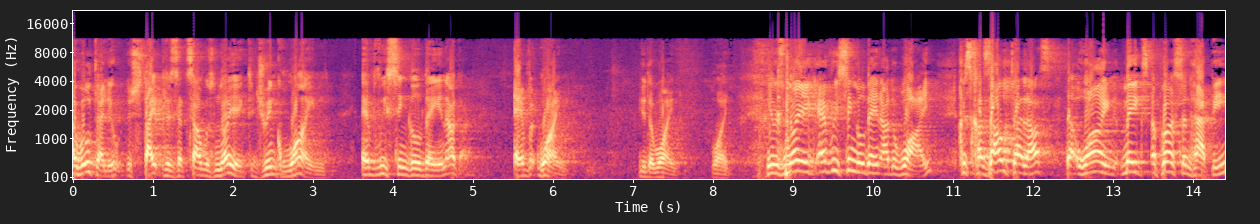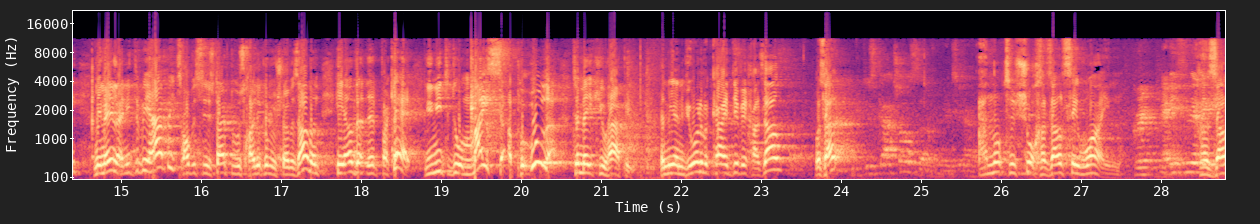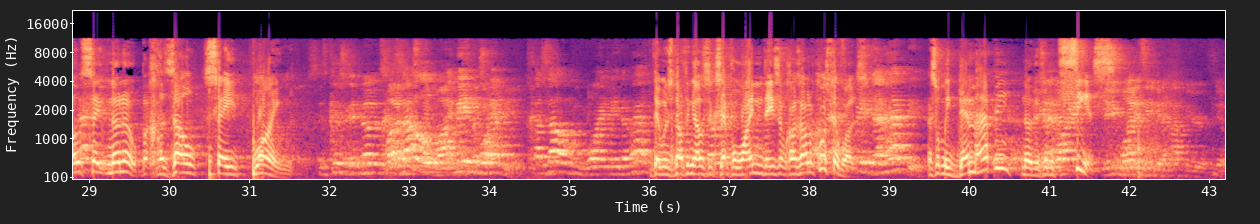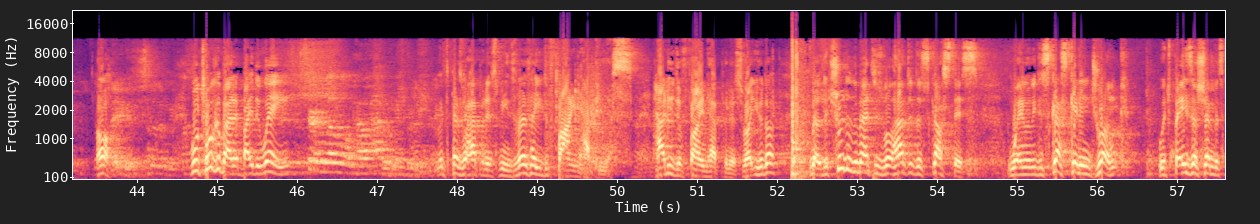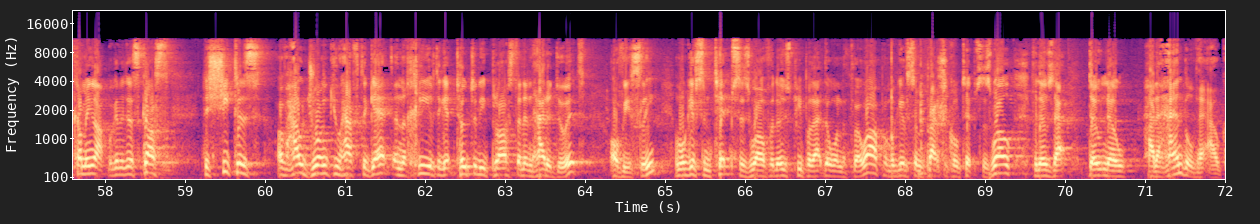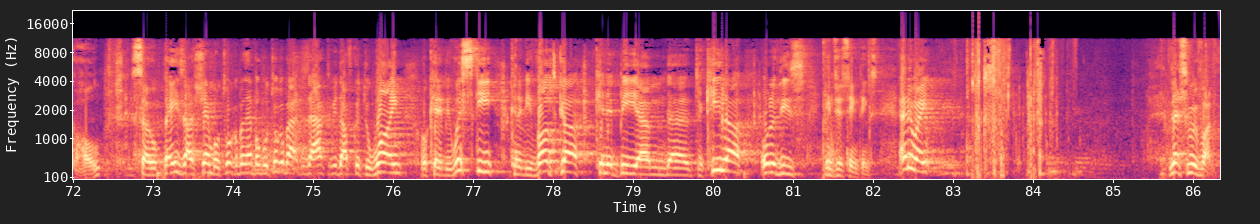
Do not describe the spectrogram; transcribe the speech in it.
I will tell you, the Steipler Zatzal was noyeg to drink wine every single day in Adar. Every, wine. You the wine. Wine. He was noyeg every single day in Adar. Why? Because Chazal tell us that wine makes a person happy. I mean, I need to be happy. So obviously the Steipler was Chalikum Yishlam Zalman. He held that the paket. You need to do a maisa, a pu'ula, to make you happy. And again, if you want to make divrei Chazal, what's that? I'm not so sure. Chazal say wine. Chazal say no, no, but Chazal say wine. There was nothing else except for wine in days of Chazal. Of course there was. That's what made them happy. No, there's a mitzias. Oh, we'll talk about it. By the way, it depends what happiness means. It depends how you define happiness. How do you define happiness, right, Yuda? No, the truth of the matter is we'll have to discuss this when we discuss getting drunk, which Be'ez Hashem is coming up. We're going to discuss the shitas of how drunk you have to get and the chiv to get totally plastered and how to do it, obviously. And we'll give some tips as well for those people that don't want to throw up, and we'll give some practical tips as well for those that don't know how to handle their alcohol. So Be'ez Hashem, we'll talk about that, but we'll talk about does it have to be dafka to wine, or can it be whiskey, can it be vodka, can it be um, uh, tequila, all of these interesting things. Anyway, let's move on.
